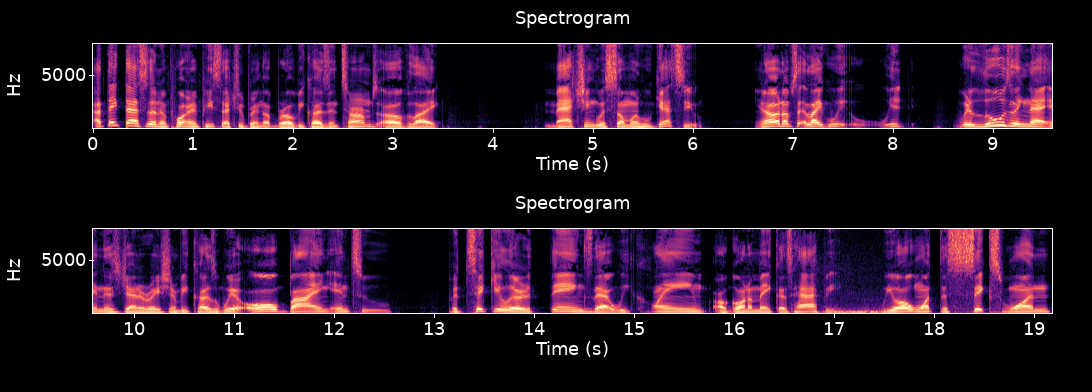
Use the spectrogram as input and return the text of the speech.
I think that's an important piece that you bring up, bro. Because in terms of like matching with someone who gets you, you know what I'm saying? Like we we we're losing that in this generation because we're all buying into particular things that we claim are going to make us happy. We all want the six one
